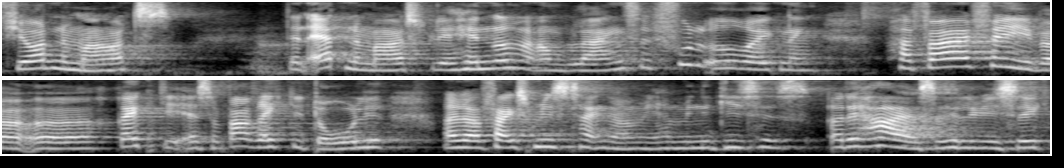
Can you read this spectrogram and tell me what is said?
14. marts. Den 18. marts blev jeg hentet med ambulance, fuld udrykning, har 40 feber og rigtig, altså bare rigtig dårlig. Og der var faktisk mistanke om, at jeg har meningitis. Og det har jeg så heldigvis ikke.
